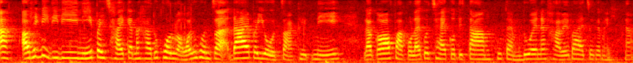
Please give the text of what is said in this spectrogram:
อะ เอาเทคนิคดีๆ นี้ไปใช้กันนะคะ ทุกคน หวังว่าทุกคนจะได้ประโยชน์จากคลิปนี้ แล้วก็ฝากกดไลค์ กดแชร์ กดติดตามครูแต้มด้วยนะคะ บ๊ายบาย เจอกันใหม่คลิปหน้า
